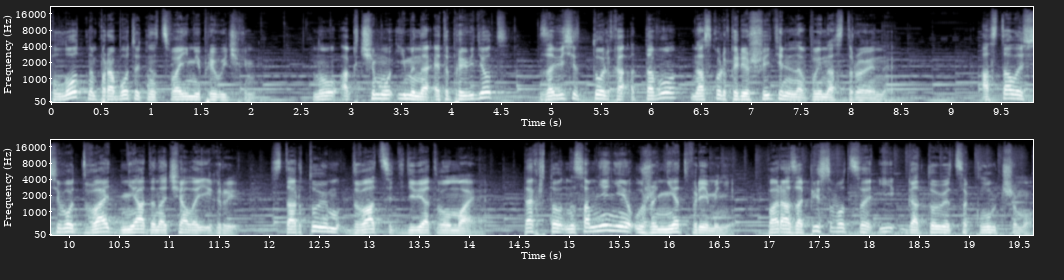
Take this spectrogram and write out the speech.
плотно поработать над своими привычками. Ну а к чему именно это приведет, зависит только от того, насколько решительно вы настроены. Осталось всего два дня до начала игры. Стартуем 29 мая. Так что на сомнение уже нет времени. Пора записываться и готовиться к лучшему.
